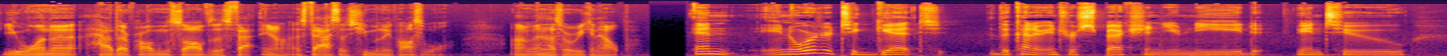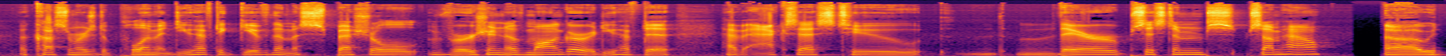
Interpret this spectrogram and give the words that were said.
you want to have that problem solved as fast, you know, as fast as humanly possible, um, and that's where we can help. And in order to get the kind of introspection you need into a customer's deployment, do you have to give them a special version of Mongo, or do you have to have access to their systems somehow? Uh, we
